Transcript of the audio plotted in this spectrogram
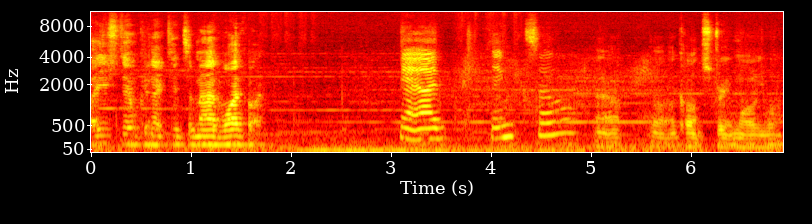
Are you still connected to Mad Wi-Fi? Yeah, I think so. No, well, I can't stream while you want.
